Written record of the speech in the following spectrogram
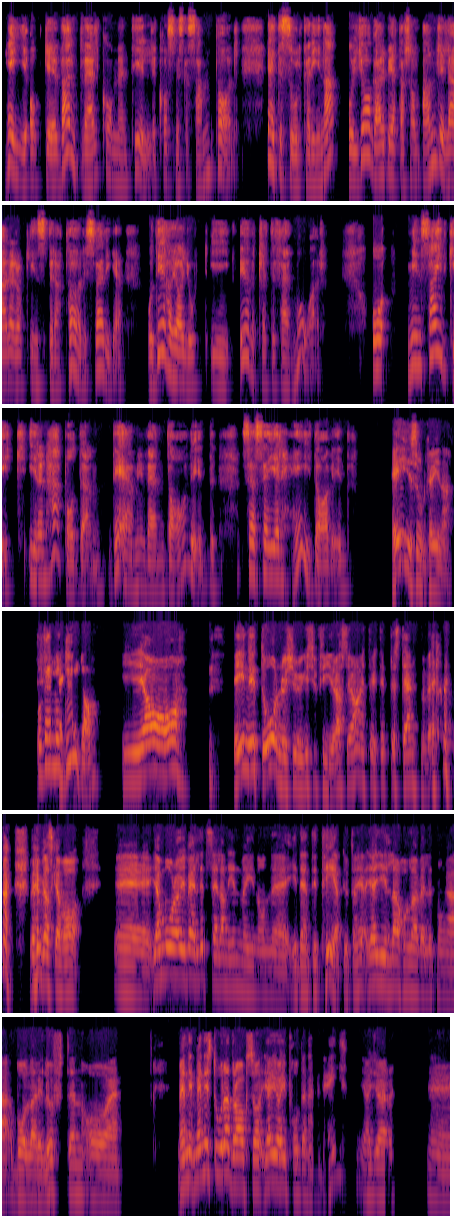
Hej och varmt välkommen till Kosmiska samtal. Jag heter sol karina och jag arbetar som andlig lärare och inspiratör i Sverige. Och det har jag gjort i över 35 år. Och min sidekick i den här podden, det är min vän David. Så jag säger hej David. Hej Sol-Carina. Och vem är du då? Ja, det är nytt år nu 2024 så jag har inte riktigt bestämt mig vem jag ska vara. Eh, jag målar ju väldigt sällan in mig i någon eh, identitet utan jag, jag gillar att hålla väldigt många bollar i luften. Och, eh, men, men i stora drag så jag gör ju podden här med dig. Jag, gör,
